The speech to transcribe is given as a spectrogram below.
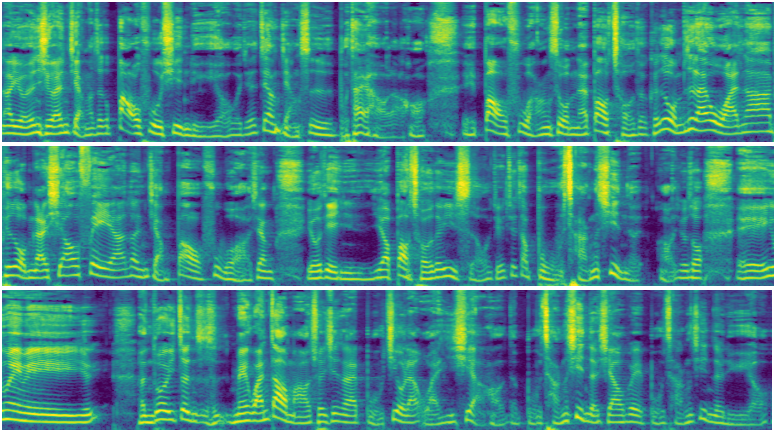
那有人喜欢讲的这个报复性旅游，我觉得这样讲是不太好了哈。诶，报复好像是我们来报仇的，可是我们是来玩啊，比如说我们来消费啊，那你讲报复我好像有点要报仇的意思。我觉得就叫补偿性的啊，就是说，诶，因为很多一阵子没玩到嘛，所以现在来补救来玩一下哈的补偿。性的消费、补偿性的旅游，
